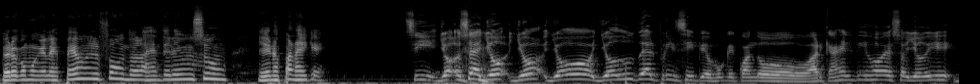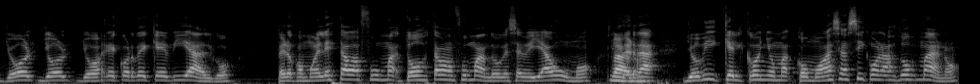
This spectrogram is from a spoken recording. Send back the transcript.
Pero como en el espejo en el fondo, la gente le da un zoom y hay unos panas y que. Sí, yo, o sea, yo, yo, yo, yo dudé al principio, porque cuando Arcángel dijo eso, yo dije, yo, yo, yo recordé que vi algo, Pero como él estaba fumando, todos estaban fumando, que se veía humo, Claro. ¿verdad? Yo vi que el coño, como hace así con las dos manos,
